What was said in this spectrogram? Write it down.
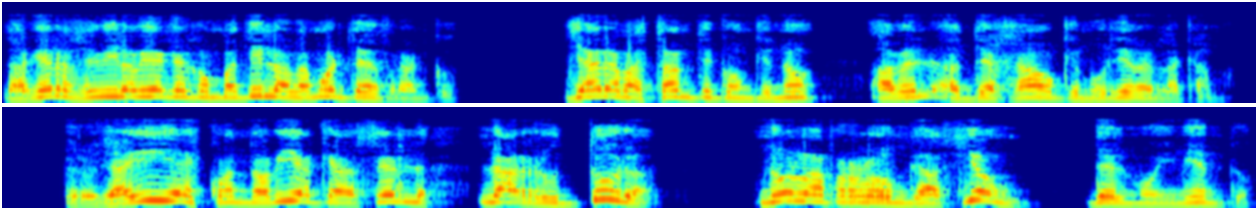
La guerra civil había que combatirla a la muerte de Franco. Ya era bastante con que no haber dejado que muriera en la cama. Pero ya ahí es cuando había que hacer la ruptura, no la prolongación del movimiento.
